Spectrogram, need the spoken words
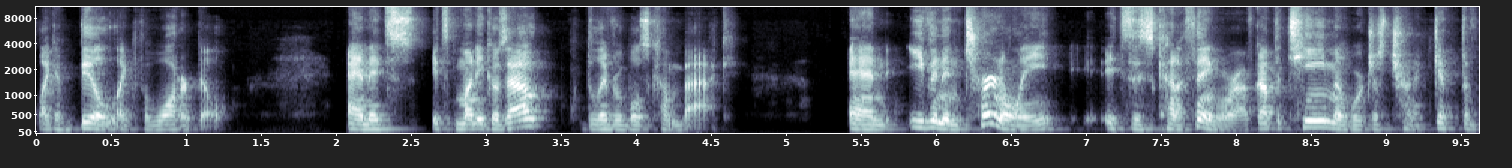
like a bill, like the water bill. And it's it's money goes out, deliverables come back. And even internally, it's this kind of thing where I've got the team and we're just trying to get the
